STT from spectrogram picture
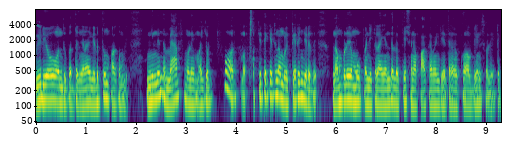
வீடியோ வந்து பார்த்திங்கன்னா எடுத்தும் பார்க்க முடியும். இங்கேருந்து இந்த மேப் மூலயமா எவ்வளோ இருக்கும் கிட்ட கிட்ட நம்மளுக்கு தெரிஞ்சிருது. நம்மளே மூவ் பண்ணிக்கலாம் எந்த லொக்கேஷனை பார்க்க வேண்டியதாக இருக்கும் அப்படின்னு சொல்லிட்டு.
